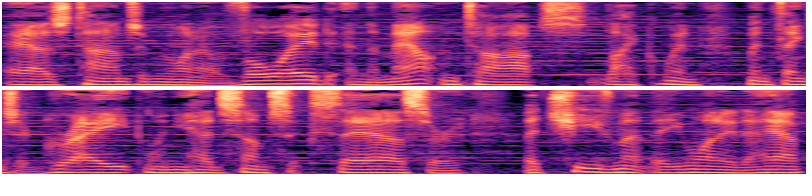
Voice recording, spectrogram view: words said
as times we want to avoid and the mountaintops like when when things are great when you had some success or achievement that you wanted to have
